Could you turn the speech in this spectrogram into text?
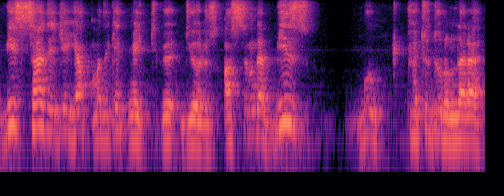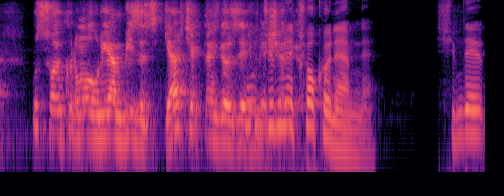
biz sadece yapmadık etmek diyoruz. Aslında biz bu kötü durumlara, bu soykırıma uğrayan biziz. Gerçekten gözlerim Bu cümle yaşarıyor. çok önemli. Şimdi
